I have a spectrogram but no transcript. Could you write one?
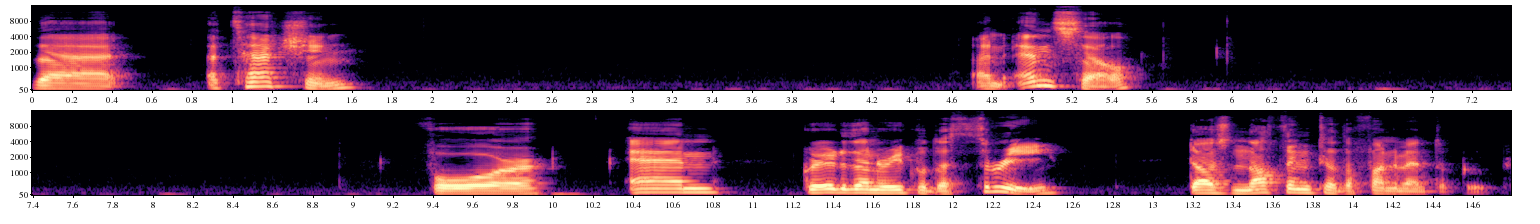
that attaching an n cell for n greater than or equal to 3 does nothing to the fundamental group.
